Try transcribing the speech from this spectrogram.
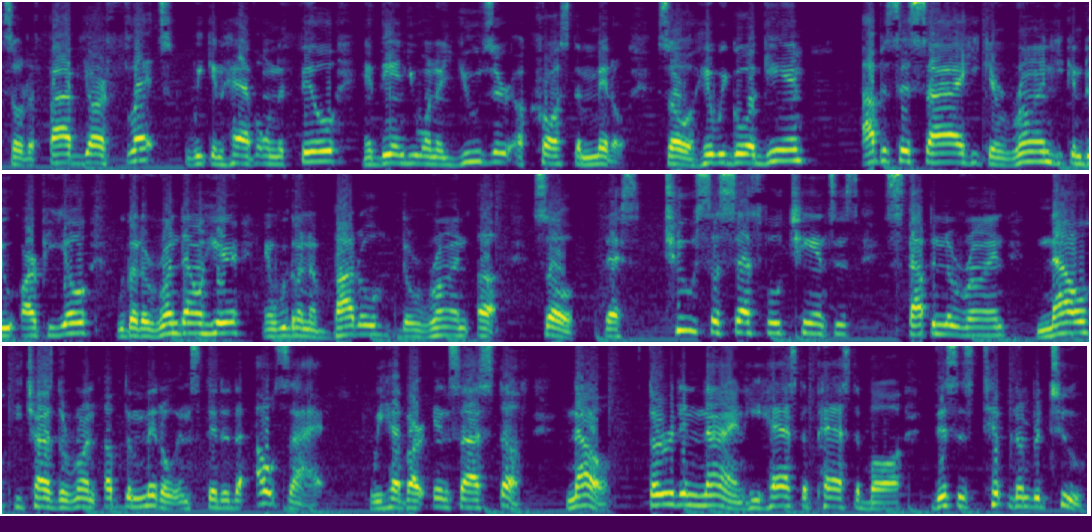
So the five yard flats we can have on the field and then you want a user across the middle. So here we go again. Opposite side, he can run, he can do RPO. We're going to run down here and we're going to bottle the run up. So that's two successful chances stopping the run. Now he tries to run up the middle instead of the outside. We have our inside stuff. Now Third and nine, he has to pass the ball. This is tip number two.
